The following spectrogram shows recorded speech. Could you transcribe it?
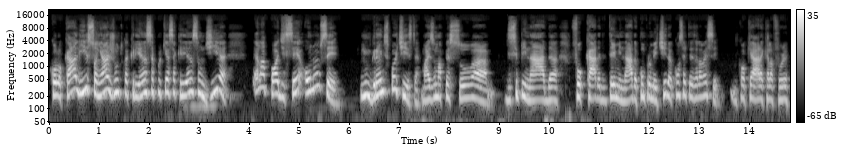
colocar ali, sonhar junto com a criança, porque essa criança um dia ela pode ser ou não ser um grande esportista, mas uma pessoa disciplinada, focada, determinada, comprometida, com certeza ela vai ser. Em qualquer área que ela for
